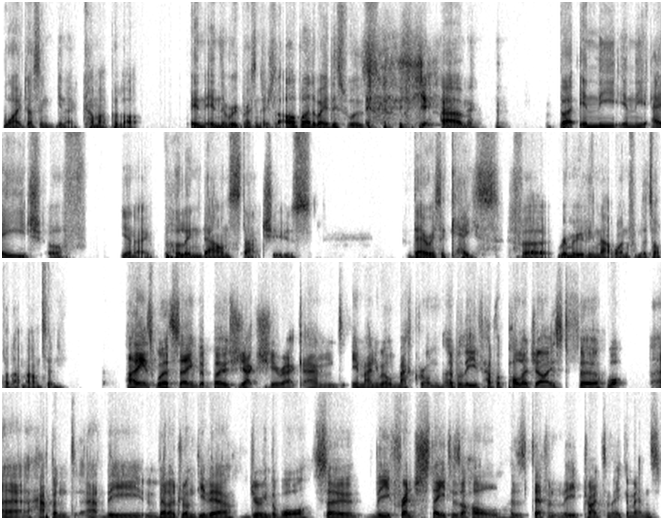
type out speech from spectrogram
why it doesn't, you know, come up a lot in in the route presentation. Like, oh, by the way, this was. yeah. Um, but in the in the age of you know pulling down statues, there is a case for removing that one from the top of that mountain. I think it's worth saying that both Jacques Chirac and Emmanuel Macron, I believe, have apologized for what uh, happened at the Velodrome d'Hiver during the war. So the French state as a whole has definitely tried to make amends.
